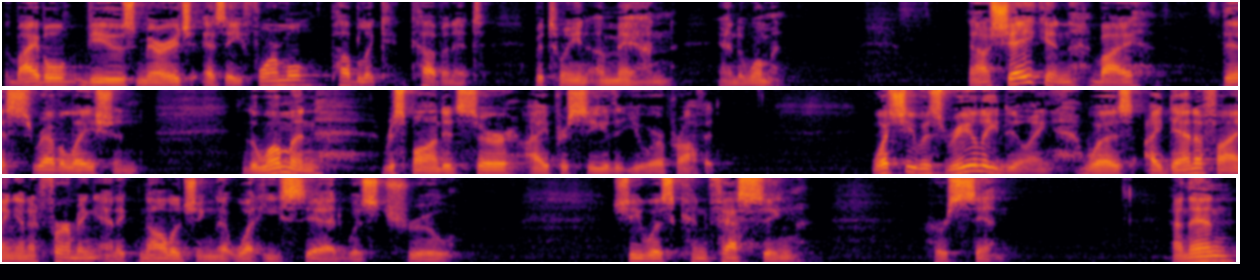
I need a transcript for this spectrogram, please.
The Bible views marriage as a formal public covenant between a man and a woman. Now, shaken by this revelation, the woman responded, Sir, I perceive that you are a prophet. What she was really doing was identifying and affirming and acknowledging that what he said was true. She was confessing her sin. And then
